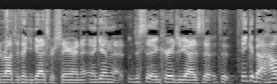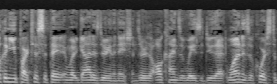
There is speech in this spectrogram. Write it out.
And Roger, thank you guys for sharing. And again, just to encourage you guys to, to think about how can you participate in what God is doing in the nations. There's all kinds of ways to do that. One is, of course, to,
